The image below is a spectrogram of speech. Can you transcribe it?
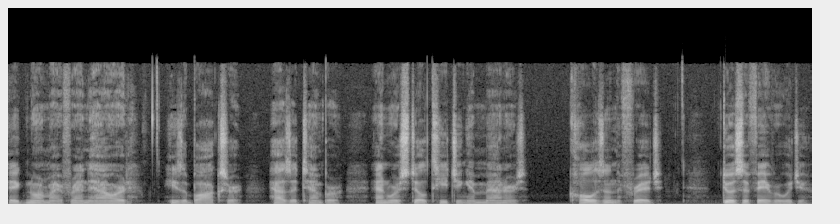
Ignore my friend Howard. He's a boxer has a temper, and we're still teaching him manners. Call us in the fridge. Do us a favor, would you?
